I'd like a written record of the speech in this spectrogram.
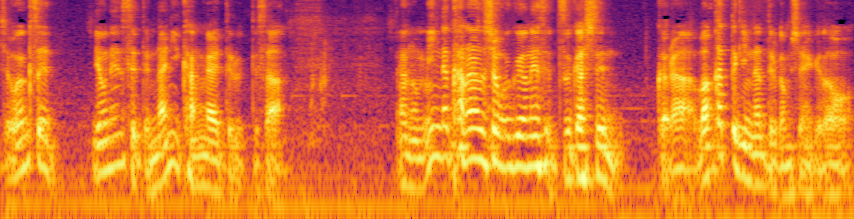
小学生4年生って何考えてるってさあのみんな必ず小学4年生通過してんから分かった気になってるかもしれないけど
